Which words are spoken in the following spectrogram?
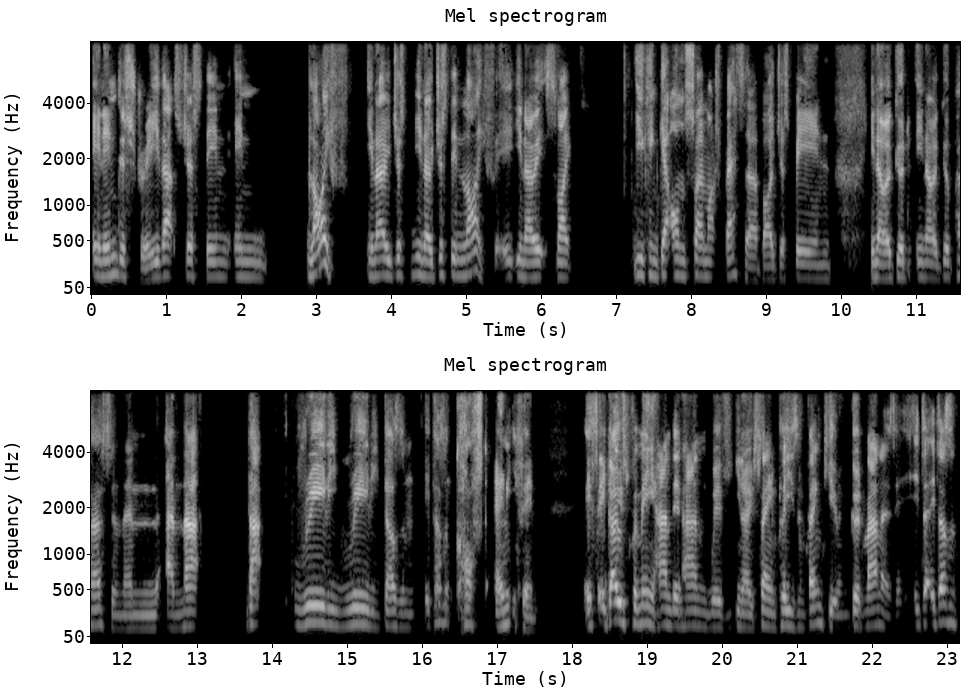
in industry that's just in in life you know just you know just in life. It, you know it's like you can get on so much better by just being you know a good you know a good person. And and that that really really doesn't it doesn't cost anything it's, it goes for me hand in hand with you know saying please and thank you and good manners. It, it, it doesn't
